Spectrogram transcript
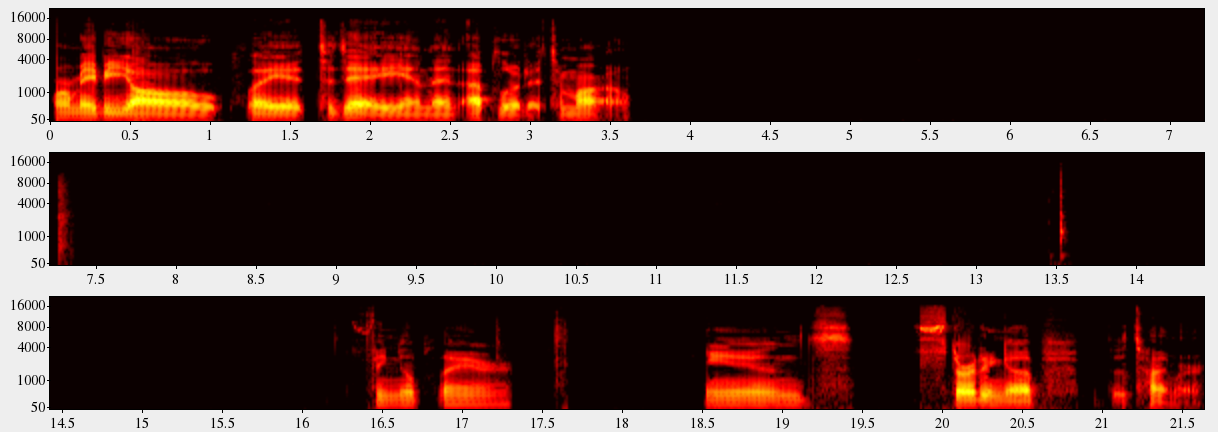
Or maybe I'll play it today and then upload it tomorrow. Single player and starting up the timer.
